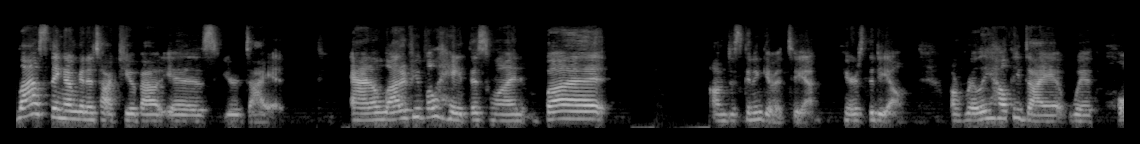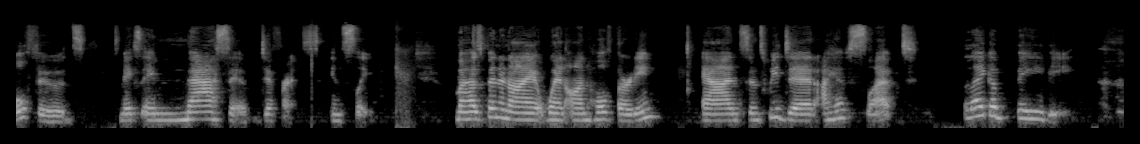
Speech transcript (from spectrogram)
last thing I'm going to talk to you about is your diet. And a lot of people hate this one, but I'm just going to give it to you. Here's the deal a really healthy diet with whole foods makes a massive difference in sleep. My husband and I went on Whole 30, and since we did, I have slept like a baby.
